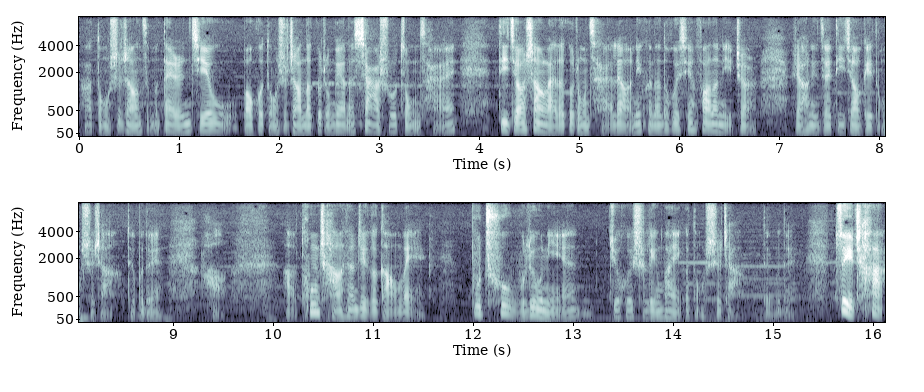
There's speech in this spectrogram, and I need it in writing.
啊，董事长怎么待人接物，包括董事长的各种各样的下属、总裁递交上来的各种材料，你可能都会先放到你这儿，然后你再递交给董事长，对不对？好，好，通常像这个岗位，不出五六年就会是另外一个董事长，对不对？最差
